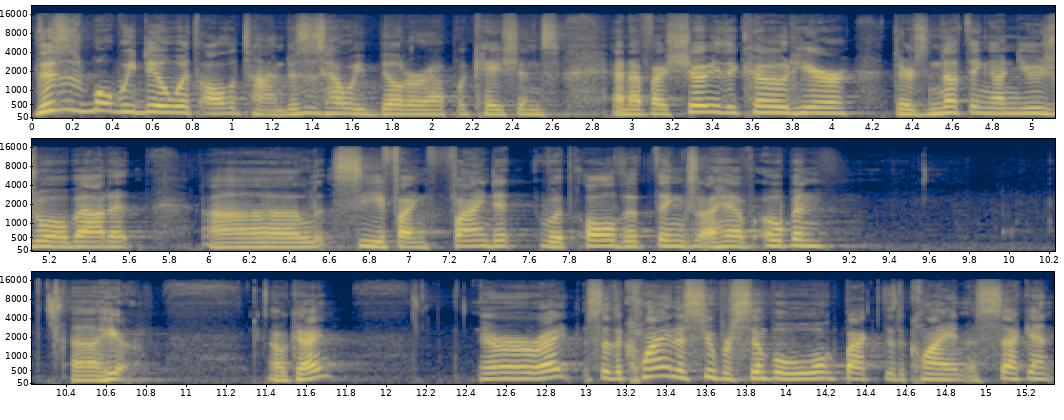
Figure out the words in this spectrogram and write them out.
This is what we deal with all the time. This is how we build our applications. And if I show you the code here, there's nothing unusual about it. Uh, let's see if I can find it with all the things I have open. Uh, here, okay? All right, so the client is super simple. We'll walk back to the client in a second.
